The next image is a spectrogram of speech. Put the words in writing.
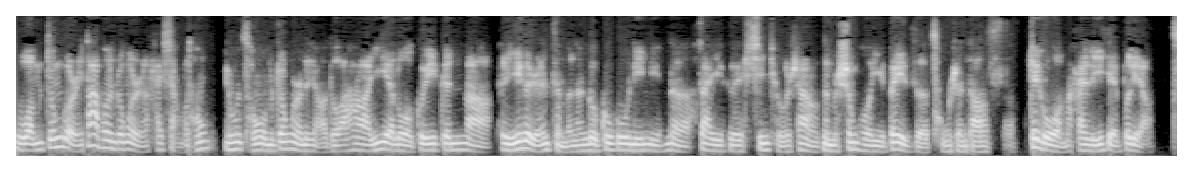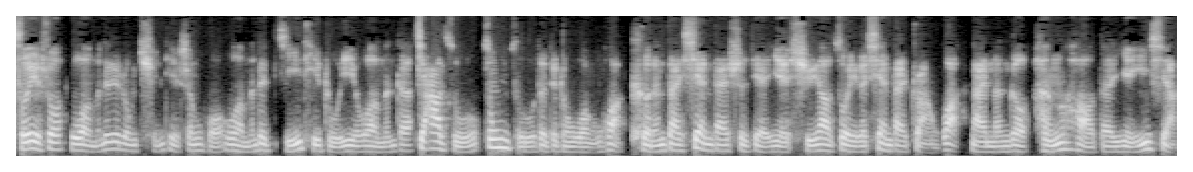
我们中国人，大部分中国人还想不通，因为从我们中国人的角度啊，叶落归根呐，一个人怎么能够孤孤零零的在一个星球上那么生活一辈子，从生到死？这个我们还理解不了。所以说，我们的这种群体生活，我们的集体主义，我们的家族、宗族的这种文化，可能在现代世界也需要做一个现代转化，来能够很好的影响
